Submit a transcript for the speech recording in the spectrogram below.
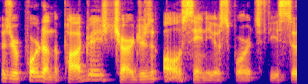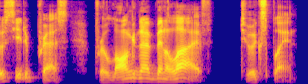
who's reported on the Padres, Chargers, and all of San Diego sports for the Associated Press for longer than I've been alive, to explain.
